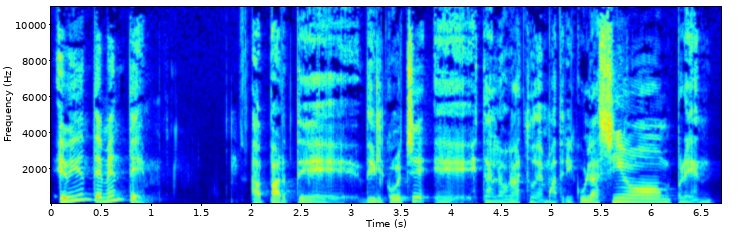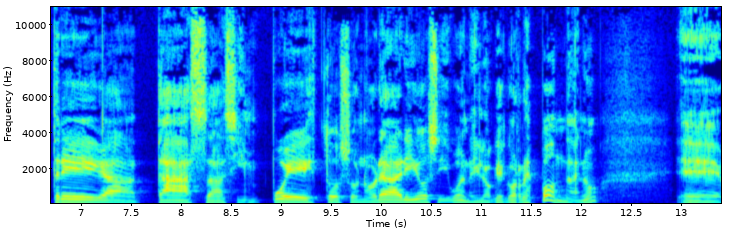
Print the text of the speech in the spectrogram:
Evidentemente, aparte del coche, eh, están los gastos de matriculación, preentrega, tasas, impuestos, honorarios y bueno, y lo que corresponda, ¿no? Eh,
